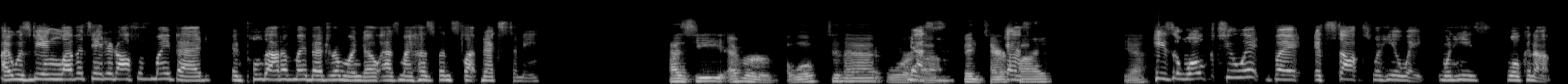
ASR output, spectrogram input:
I was being levitated off of my bed and pulled out of my bedroom window as my husband slept next to me. Has he ever awoke to that or Yes. um, been terrified? Yeah. He's awoke to it, but it stops when he awake when he's woken up.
